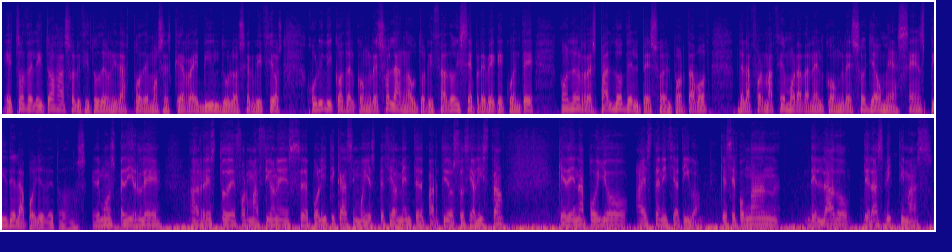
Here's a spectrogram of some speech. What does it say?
estos delitos a solicitud de Unidas Podemos, Esquerra y Bildu. Los servicios jurídicos del Congreso la han autorizado y se prevé que cuente con el respaldo del peso. El portavoz de la formación morada en el Congreso Jaume Asens pide el apoyo de todos. Queremos pedirle al resto de formaciones eh, políticas y muy especialmente el Partido Socialista que den apoyo a esta iniciativa, que se pongan del lado de las víctimas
